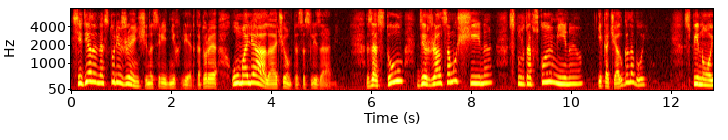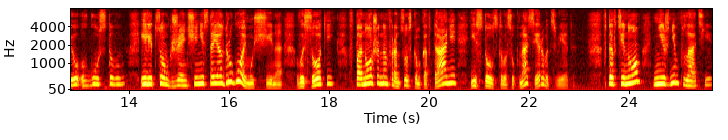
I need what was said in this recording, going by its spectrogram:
сидела на стуле женщина средних лет, которая умоляла о чем-то со слезами. За стул держался мужчина с плутовскую миною и качал головой. Спиною к Густаву и лицом к женщине стоял другой мужчина, высокий, в поношенном французском кафтане из толстого сукна серого цвета, в тофтяном нижнем платье,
